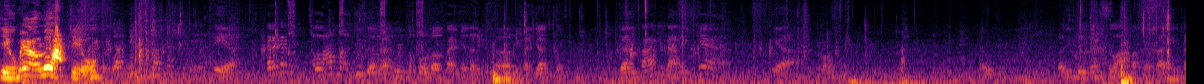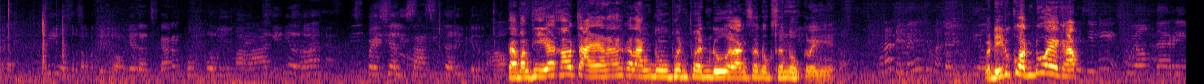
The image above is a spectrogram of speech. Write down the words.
จิ๋วไม่เอาลูกจิ๋ว Bagus banget gitu ya. Iya, karena kan lama juga kan untuk cooldown time-nya dari uh, Divine Judgment. Dan tadi nariknya ya oh. Ya udah. Berarti dengan selamatnya tadi mereka ini untuk dapetin lore-nya dan sekarang kumpul 5 lagi. Ini adalah spesialisasi dari Bikin Alpha. แต่บางทีก็เข้าใจนะกำลังดูเพลินๆดูกำลังสนุกสนุกๆอะไรอย่างงี้ Karena damage-nya cuma dari Budil. สวัสดีทุกคนด้วยครับ Di sini build dari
